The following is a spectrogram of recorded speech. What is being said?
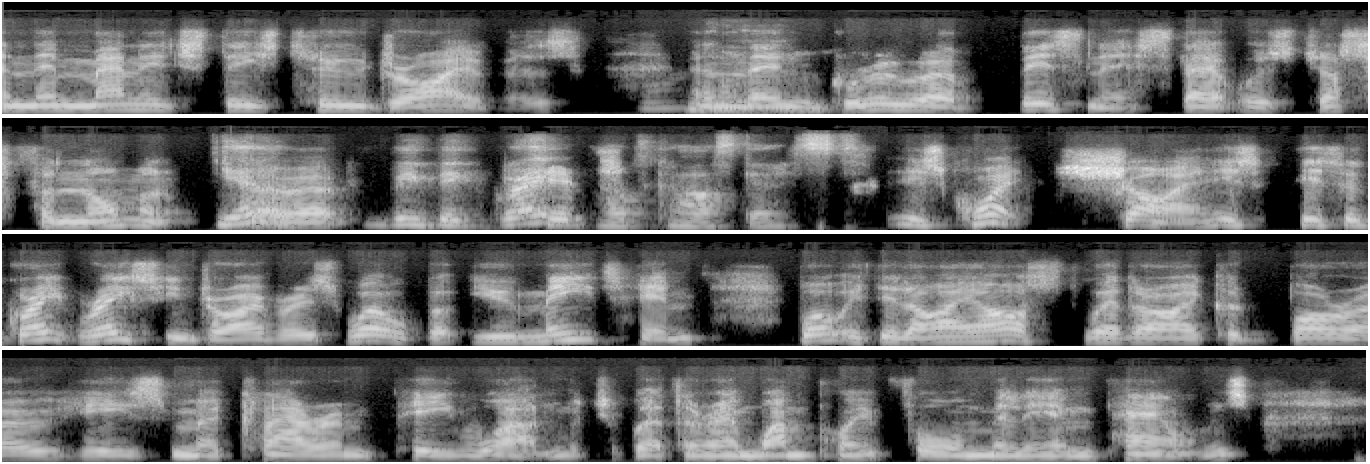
and then managed these two drivers, and then grew a business that was just phenomenal. Yeah. So, uh, be big, great podcast guest. he's quite shy. He's he's a great racing driver as well. But you meet him. What we did, I asked whether I could borrow his McLaren P1, which is worth around 1.4 million pounds,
